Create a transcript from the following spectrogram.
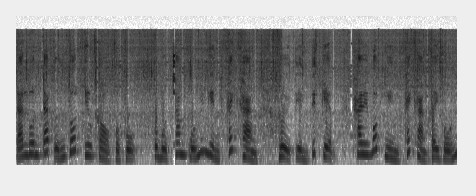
đã luôn đáp ứng tốt yêu cầu phục vụ của 140.000 khách hàng gửi tiền tiết kiệm, 21.000 khách hàng vay vốn,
